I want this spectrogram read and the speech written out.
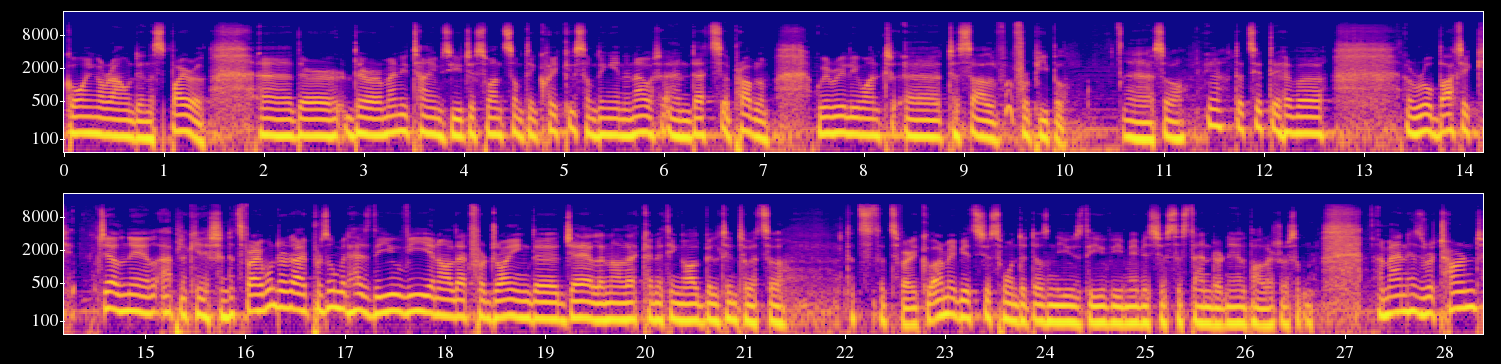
going around in a spiral. Uh, there, there are many times you just want something quick, something in and out, and that's a problem we really want uh, to solve for people. Uh, so yeah, that's it. They have a a robotic gel nail application. That's for. I wonder. I presume it has the UV and all that for drying the gel and all that kind of thing all built into it. So that's that's very cool. Or maybe it's just one that doesn't use the UV. Maybe it's just a standard nail polish or something. A man has returned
